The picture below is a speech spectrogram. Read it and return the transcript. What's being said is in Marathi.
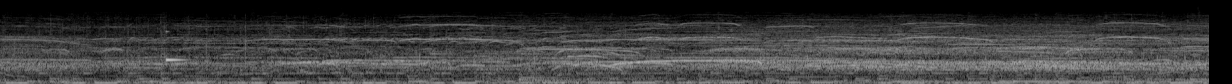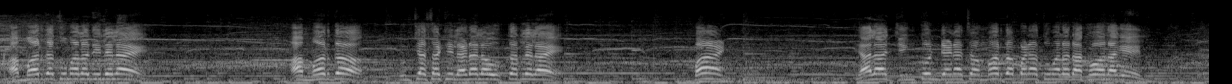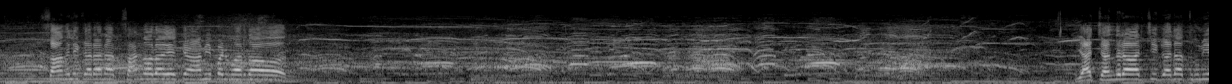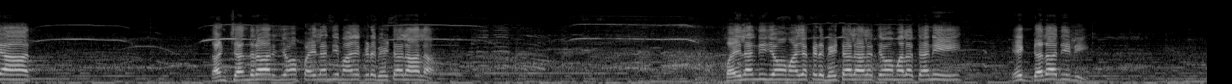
हा मर्द तुम्हाला दिलेला आहे. हा मर्द तुमच्यासाठी लढायला उतरलेला आहे. पण याला जिंकून देण्याचा मर्दपणा तुम्हाला दाखवावा लागेल. सांगलीकरांना सांगावं लागेल की आम्ही पण मर्द आहोत. या चंद्रहारची गदा तुम्ही आहात. कारण चंद्रहार जेव्हा पहिल्यांदा माझ्याकडे भेटायला आला पहिल्यांदा जेव्हा माझ्याकडे भेटायला आला तेव्हा मला त्यांनी एक गदा दिली.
